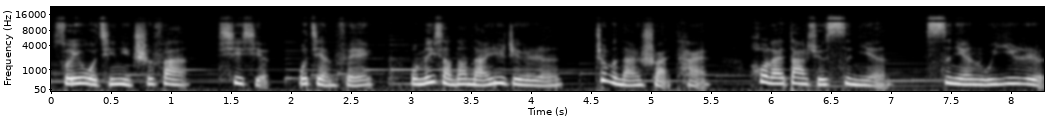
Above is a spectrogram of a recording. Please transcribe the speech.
所以我请你吃饭，谢谢。我减肥，我没想到南玉这个人这么难甩开。后来大学四年，四年如一日，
